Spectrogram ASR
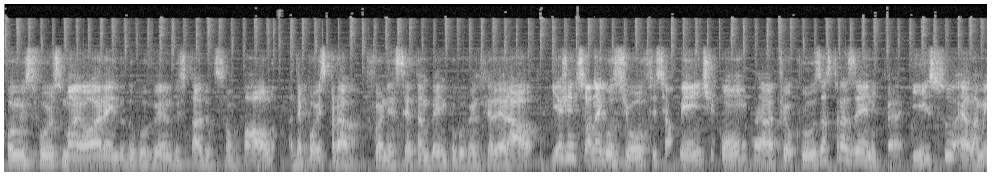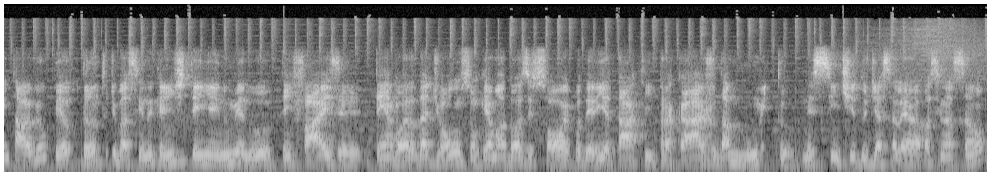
foi um esforço maior ainda do governo do estado de São Paulo, depois para fornecer também para o governo federal, e a gente só negociou oficialmente com a Fiocruz AstraZeneca. Isso é lamentável pelo tanto de vacina que a gente tem aí no menu. Tem Pfizer, tem agora da Johnson, que é uma dose só, e poderia estar tá aqui para cá ajudar muito nesse sentido de acelerar a vacinação.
